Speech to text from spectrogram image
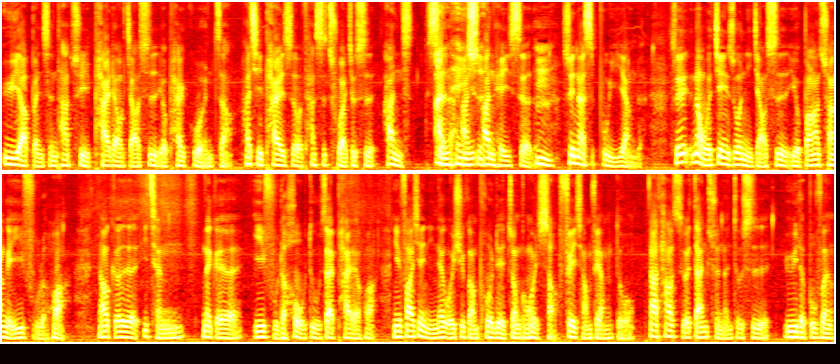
玉牙本身它去拍到，只要是有拍过人照，它其实拍的时候它是出来就是暗暗黑色暗黑色的，嗯，所以那是不一样的。所以那我建议说，你只要是有帮他穿个衣服的话。然后隔着一层那个衣服的厚度再拍的话，你会发现你那微血管破裂状况会少非常非常多。那它只会单纯的就是淤的部分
